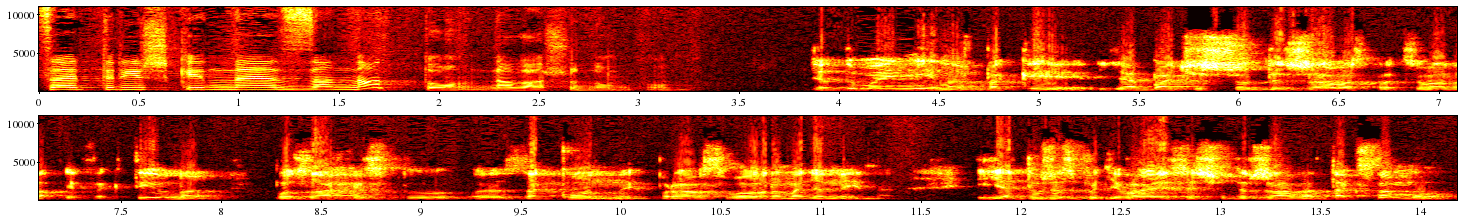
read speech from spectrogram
Це трішки не занадто, на вашу думку. Я думаю, ні, навпаки. Я бачу, що держава спрацювала ефективно по захисту е, законних прав свого громадянина. І я дуже сподіваюся, що держава так само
